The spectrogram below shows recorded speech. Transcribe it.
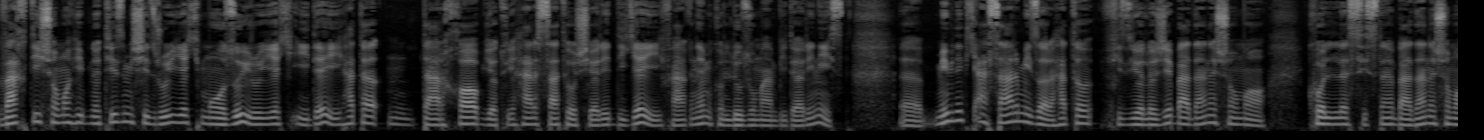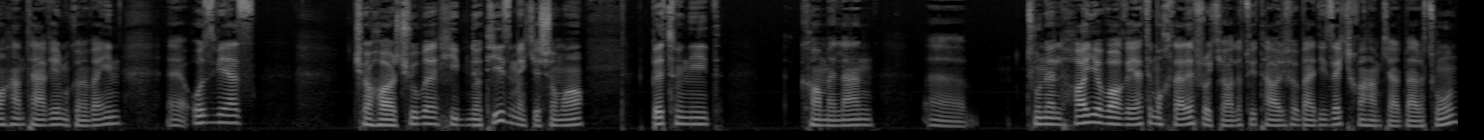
وقتی شما هیپنوتیزم میشید روی یک موضوعی روی یک ایده ای حتی در خواب یا توی هر سطح هوشیاری دیگه ای فرق نمی‌کنه لزوما بیداری نیست. می‌بینید که اثر می‌ذاره. حتی فیزیولوژی بدن شما کل سیستم بدن شما هم تغییر می‌کنه و این عضوی از چهارچوب هیپنوتیزمه که شما بتونید کاملا تونل های واقعیت مختلف رو که حالا توی تعریف بعدی ذکر خواهم کرد براتون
